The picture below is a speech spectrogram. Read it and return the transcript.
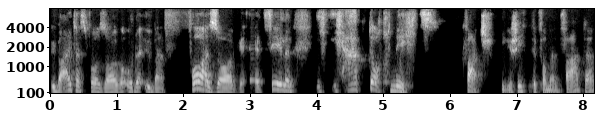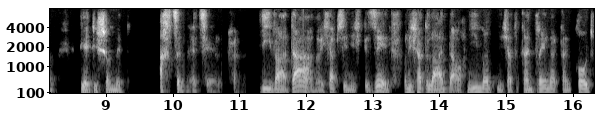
über Altersvorsorge oder über Vorsorge erzählen? Ich, ich habe doch nichts. Quatsch. Die Geschichte von meinem Vater, die hätte ich schon mit 18 erzählen können. Die war da, nur ich habe sie nicht gesehen. Und ich hatte leider auch niemanden, ich hatte keinen Trainer, keinen Coach,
